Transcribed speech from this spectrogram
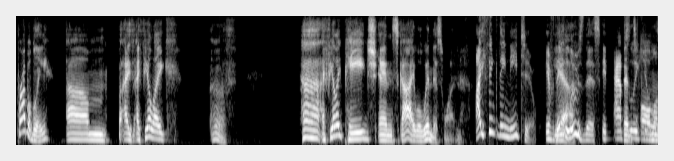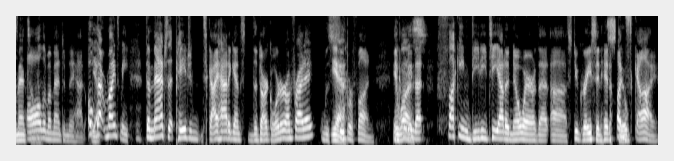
Probably. Um, but I, I feel like, ugh. I feel like Page and Sky will win this one. I think they need to. If they Yeah. lose this, it absolutely That's all kills momentum. all the momentum they had. Oh, Yeah. that reminds me. The match that Page and Sky had against the Dark Order on Friday was Yeah. super fun. It was. that fucking DDT out of nowhere that uh, Stu Grayson hit on Sky.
